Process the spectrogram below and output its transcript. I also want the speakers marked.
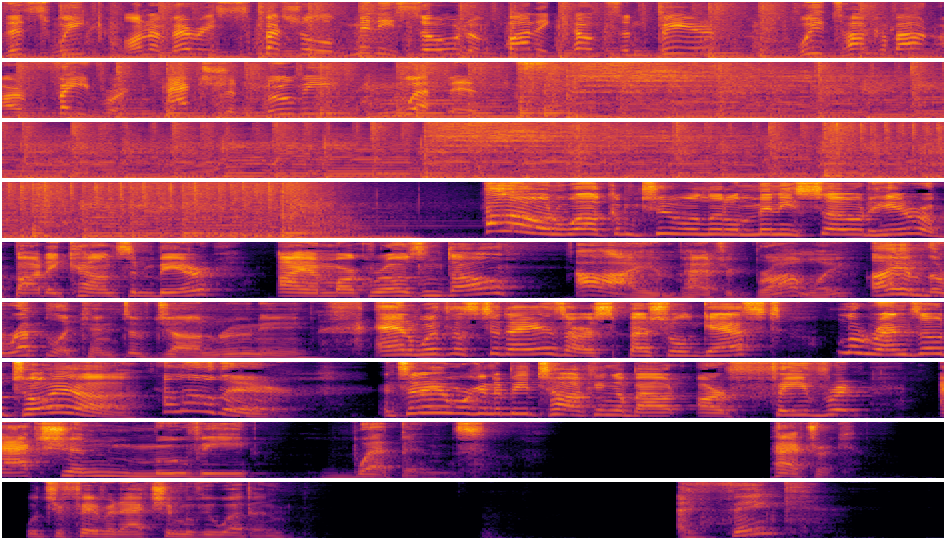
Speaker 1: This week, on a very special mini-sode of Body Counts and Beer, we talk about our favorite action movie, Weapons. Hello and welcome to a little mini-sode here of Body Counts and Beer. I am Mark Rosenthal.
Speaker 2: I am Patrick Bromley.
Speaker 3: I am the replicant of John Rooney.
Speaker 1: And with us today is our special guest, Lorenzo Toya.
Speaker 4: Hello there.
Speaker 1: And today we're going to be talking about our favorite action movie weapons. Patrick, what's your favorite action movie weapon?
Speaker 2: I think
